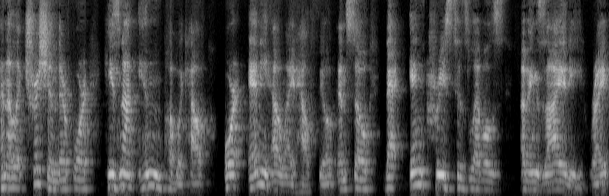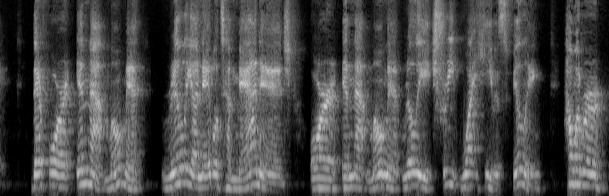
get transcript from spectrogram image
an electrician, therefore he's not in public health or any allied health field. And so that increased his levels of anxiety, right? Therefore, in that moment, really unable to manage or in that moment really treat what he was feeling. However,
